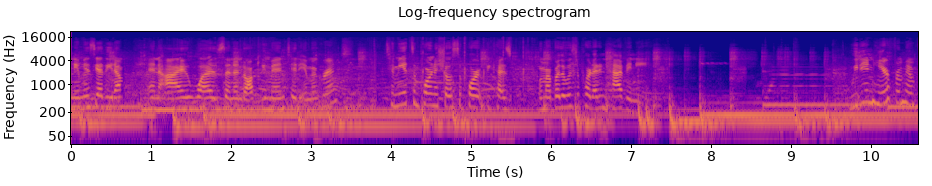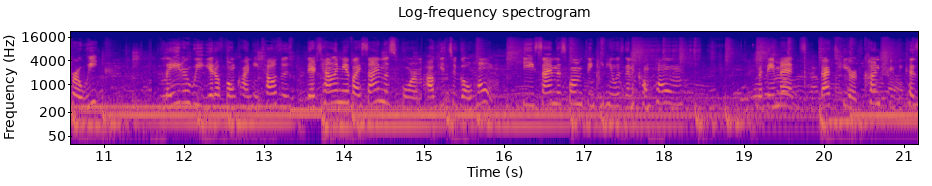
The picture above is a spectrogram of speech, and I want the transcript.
name is Yadira, and I was an undocumented immigrant. To me, it's important to show support because when my brother was deported, I didn't have any. We didn't hear from him for a week. Later, we get a phone call and he tells us they're telling me if I sign this form, I'll get to go home. He signed this form thinking he was going to come home, but they meant back to your country because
